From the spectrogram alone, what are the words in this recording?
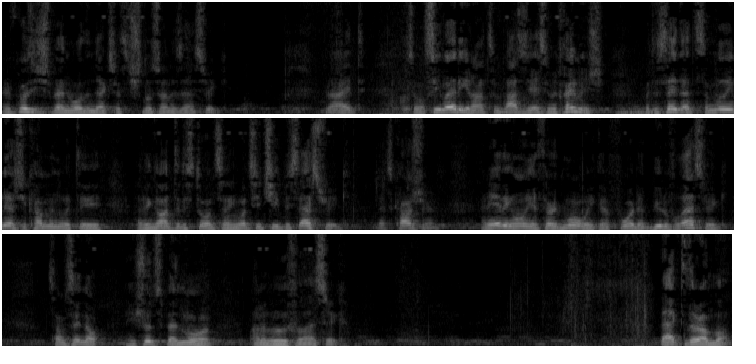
and of course he should spend more than the extra shlus on his esrig, right? So we'll see later. You're not some vazis yes mechemish, but to say that some millionaire should come in with the having gone to the store and saying, "What's your cheapest esrig?" That's kosher, and adding only a third more when he can afford a beautiful esrig. Some say no, he should spend more on a beautiful esrig. Back to the Ramah.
